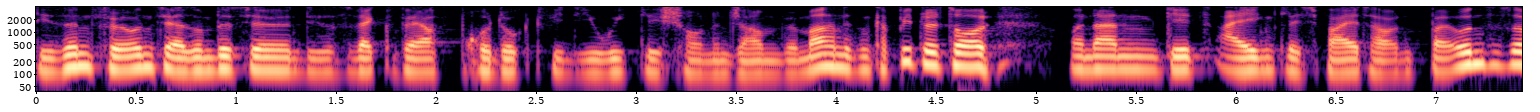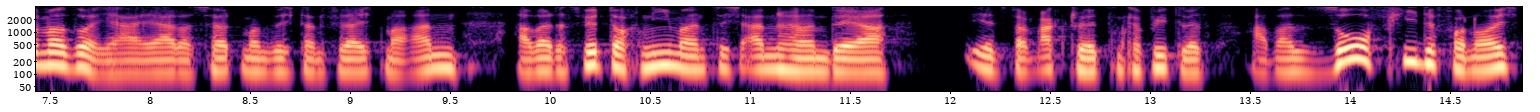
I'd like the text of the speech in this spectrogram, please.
die sind für uns ja so ein bisschen dieses Wegwerfprodukt wie die Weekly Shonen Jump. Wir machen diesen Kapitel-Talk und dann geht es eigentlich weiter. Und bei uns ist immer so, ja, ja, das hört man sich dann vielleicht mal an, aber das wird doch niemand sich anhören, der jetzt beim aktuellsten Kapitel ist. Aber so viele von euch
